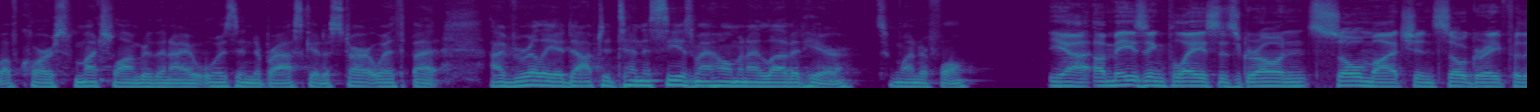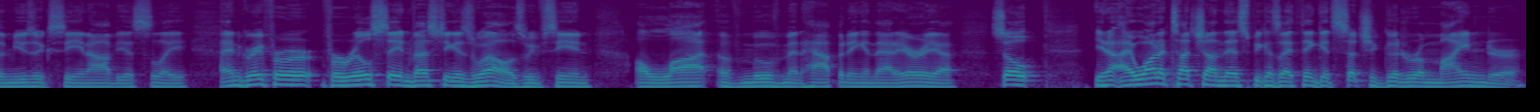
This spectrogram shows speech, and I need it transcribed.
of course, much longer than I was in Nebraska to start with. But I've really adopted Tennessee as my home and I love it here. It's wonderful. Yeah, amazing place. It's grown so much and so great for the music scene, obviously, and great for for real estate investing as well, as we've seen a lot of movement happening in that area. So, you know, I want to touch on this because I think it's such a good reminder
